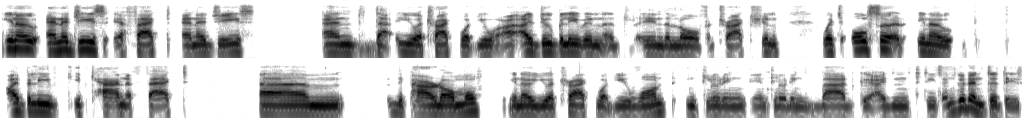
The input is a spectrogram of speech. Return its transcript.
you know, energies affect energies, and that you attract what you. I, I do believe in in the law of attraction, which also, you know, I believe it can affect um, the paranormal. You know, you attract what you want, including including bad identities and good entities,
